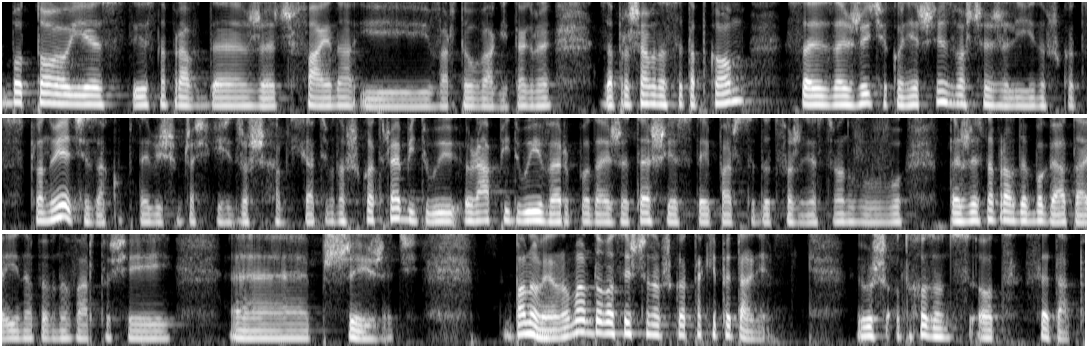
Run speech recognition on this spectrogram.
bo to jest, jest naprawdę rzecz fajna i warta uwagi. Także zapraszamy na setup.com. Zajrzyjcie koniecznie, zwłaszcza jeżeli na przykład planujecie zakup w najbliższym czasie jakichś droższych aplikacji, bo na przykład Rapid, Rapid Weaver bodajże też jest w tej paczce do tworzenia stron www. Także jest naprawdę bogata i na pewno warto się jej e, przyjrzeć. Panowie, no mam do Was jeszcze na przykład takie pytanie. Już odchodząc od setup.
